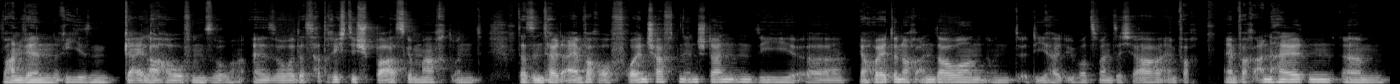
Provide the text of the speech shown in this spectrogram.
waren wir ein riesen geiler Haufen so. Also das hat richtig Spaß gemacht und da sind halt einfach auch Freundschaften entstanden, die äh, ja heute noch andauern und die halt über 20 Jahre einfach, einfach anhalten, ähm,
